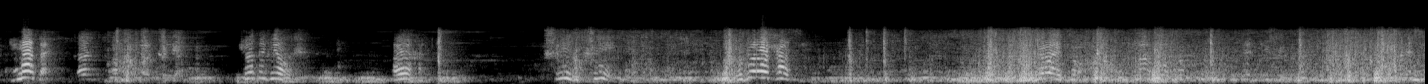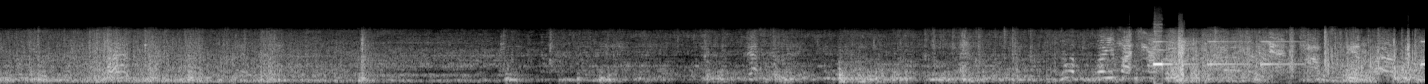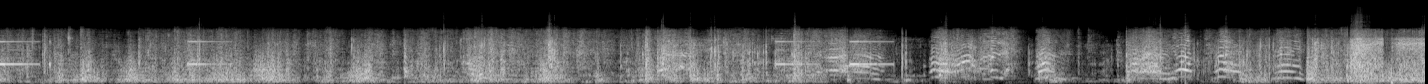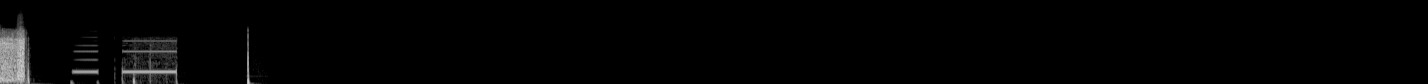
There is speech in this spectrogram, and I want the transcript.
Не надо? Что ты делаешь? Поехали. Шли, шли. Выбирай шасси. 我要把枪。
